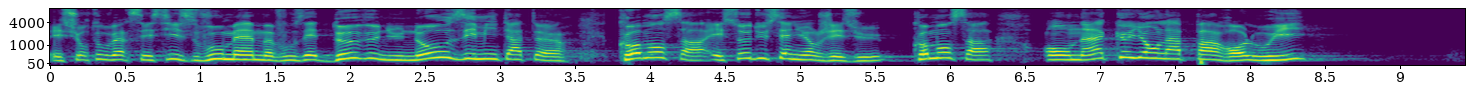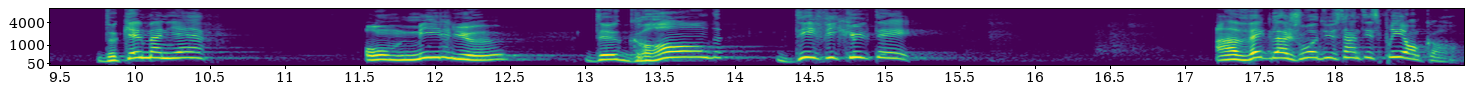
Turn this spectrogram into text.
Et surtout, verset 6, vous-même, vous êtes devenus nos imitateurs. Comment ça Et ceux du Seigneur Jésus. Comment ça En accueillant la parole, oui. De quelle manière? Au milieu de grandes difficultés. Avec la joie du Saint-Esprit encore.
